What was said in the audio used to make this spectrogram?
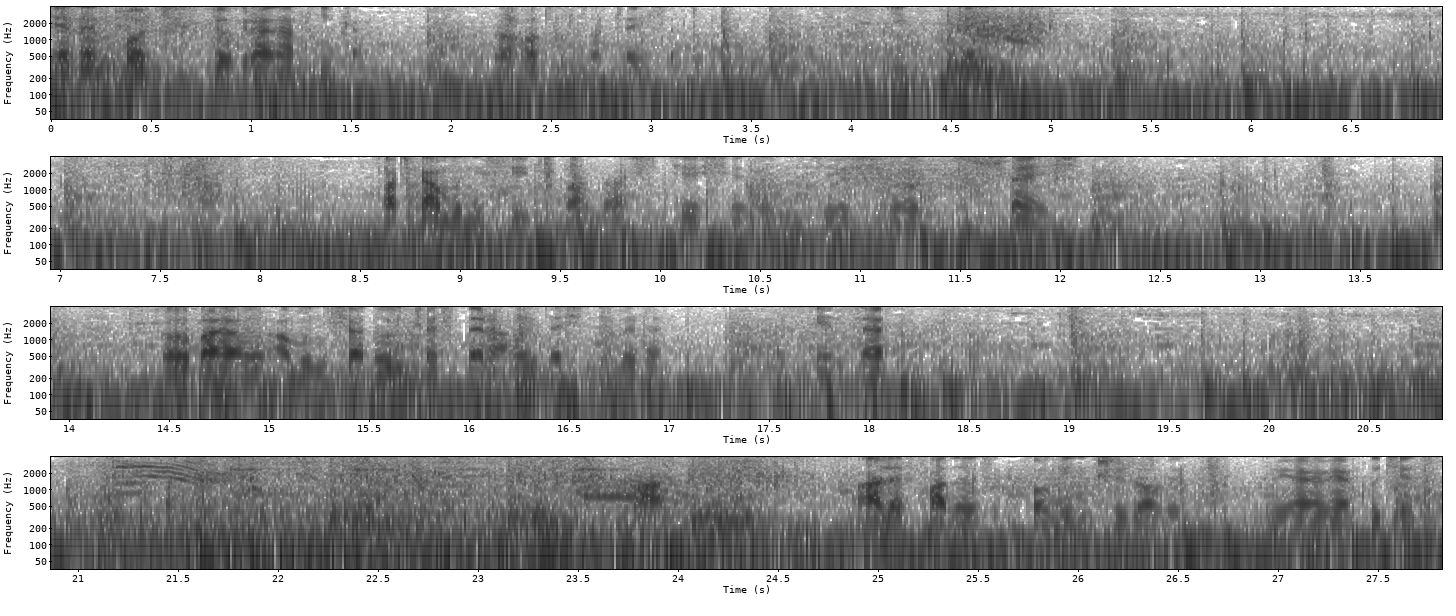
jeden pocisk do granatnika. No, otwórz to, Chaser. I take. Paczka amunicji 1276. To chyba amunicja do Winchestera, o ile się nie mylę. Zamknięte. Fuck. Ale wpadłem w ogień krzyżowy. Miałem jak uciec.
